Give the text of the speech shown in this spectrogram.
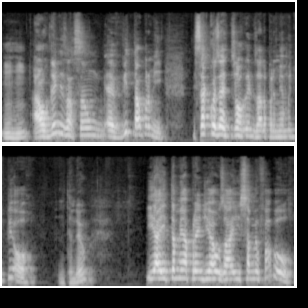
Uhum. A organização é vital para mim. E se a coisa é desorganizada para mim é muito pior. Entendeu? E aí também aprendi a usar isso a meu favor.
